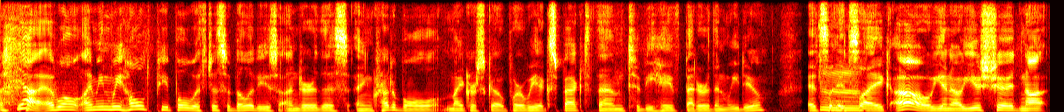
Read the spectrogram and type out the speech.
yeah, uh, well, I mean, we hold people with disabilities under this incredible microscope where we expect them to behave better than we do. It's it's like, oh, you know, you should not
